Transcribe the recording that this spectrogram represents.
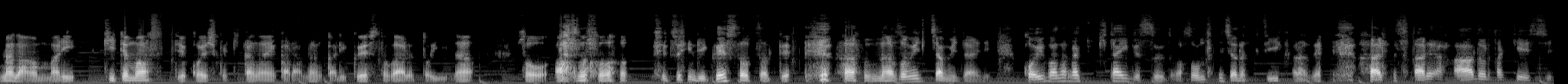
まだあんまり聞いてますっていう声しか聞かないから、なんかリクエストがあるといいな。そう、あの、別にリクエストって言ったって、あの、謎みっちゃんみたいに、恋バナが聞きたいですとか、そんなにじゃなくていいからね。あれ、あれ、ハードル高いし、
